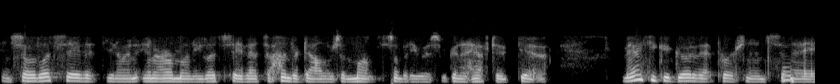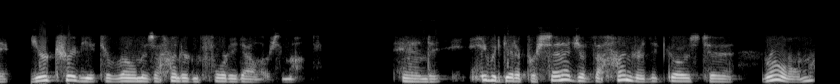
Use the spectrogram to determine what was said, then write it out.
And so let's say that, you know, in, in our money, let's say that's $100 a month somebody was going to have to give. Matthew could go to that person and say, your tribute to Rome is $140 a month and he would get a percentage of the hundred that goes to Rome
